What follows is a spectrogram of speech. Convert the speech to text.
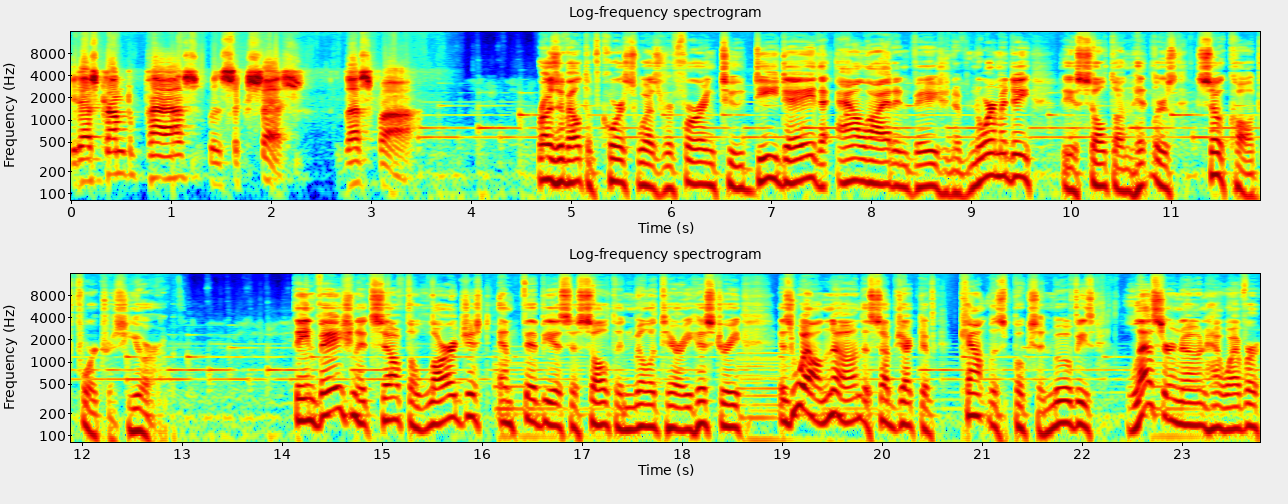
It has come to pass with success thus far. Roosevelt, of course, was referring to D Day, the Allied invasion of Normandy, the assault on Hitler's so called Fortress Europe. The invasion itself, the largest amphibious assault in military history, is well known, the subject of countless books and movies, Lesser known, however,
